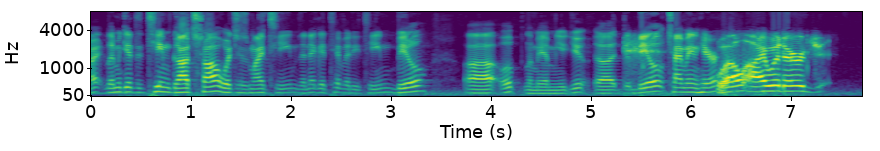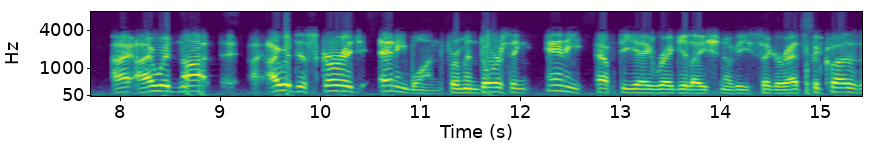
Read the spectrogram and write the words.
All right, let me get the team Godshall, which is my team, the negativity team. Bill, uh, oh, let me unmute you. Uh, Bill, chime in here. Well, I would urge I, I would not. I would discourage anyone from endorsing any FDA regulation of e-cigarettes because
